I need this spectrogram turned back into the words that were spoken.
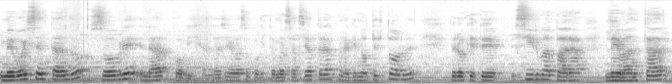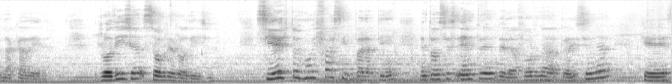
y me voy sentando sobre la cobija. La llevas un poquito más hacia atrás para que no te estorbe, pero que te sirva para levantar la cadera. Rodilla sobre rodilla. Si esto es muy fácil para ti, entonces entren de la forma tradicional, que es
